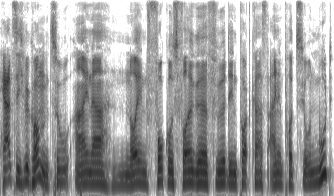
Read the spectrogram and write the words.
Herzlich willkommen zu einer neuen Fokusfolge für den Podcast Eine Portion Mut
